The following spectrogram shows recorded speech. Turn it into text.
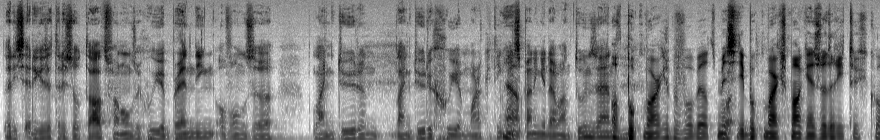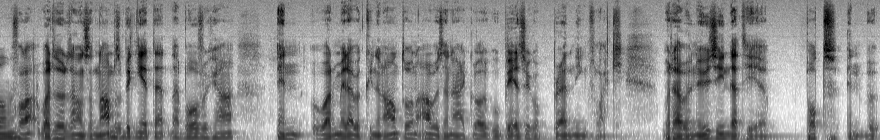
dat is ergens het resultaat van onze goede branding of onze langdurig, langdurig goede marketinginspanningen ja. dat we aan het doen zijn. Of bookmarks bijvoorbeeld, mensen die bookmarks maken en zo direct terugkomen. Voilà, waardoor dan onze naamsbekendheid naar boven gaat en waarmee dat we kunnen aantonen, ah, we zijn eigenlijk wel goed bezig op branding vlak. Waar we nu zien dat die pot, en we,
